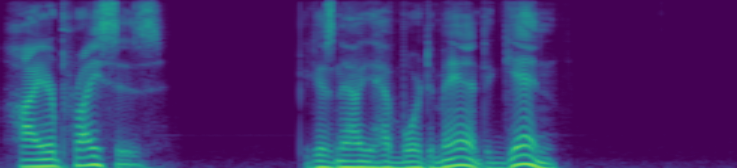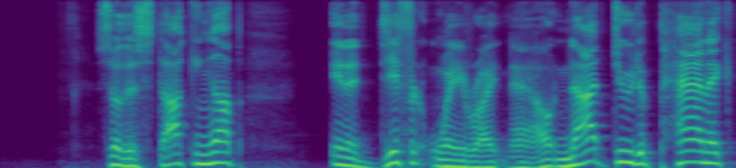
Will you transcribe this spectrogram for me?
higher prices because now you have more demand again. So they're stocking up in a different way right now, not due to panic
